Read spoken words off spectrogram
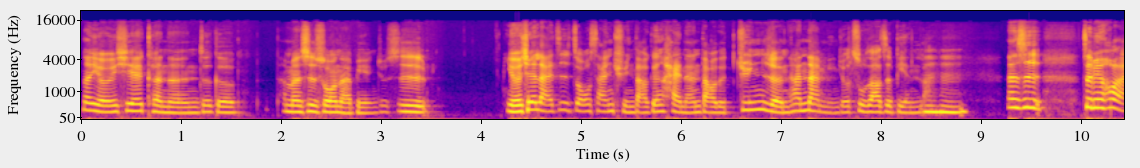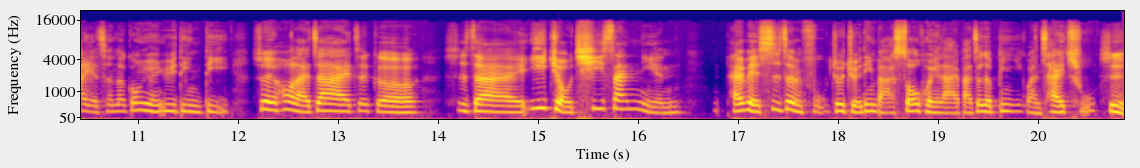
那有一些可能这个他们是说哪边就是。有一些来自舟山群岛跟海南岛的军人和难民就住到这边来，嗯哼，但是这边后来也成了公园预定地，所以后来在这个是在一九七三年，台北市政府就决定把它收回来，把这个殡仪馆拆除。是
